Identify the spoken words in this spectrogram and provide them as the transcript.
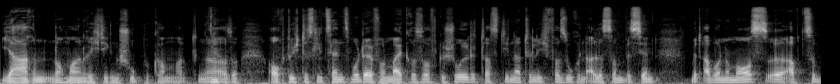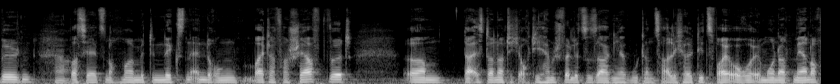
Jahren nochmal einen richtigen Schub bekommen hat. Ne? Ja. Also auch durch das Lizenzmodell von Microsoft geschuldet, dass die natürlich versuchen, alles so ein bisschen mit Abonnements äh, abzubilden, ja. was ja jetzt nochmal mit den nächsten Änderungen weiter verschärft wird. Ähm, da ist dann natürlich auch die Hemmschwelle zu sagen, ja gut, dann zahle ich halt die zwei Euro im Monat mehr noch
